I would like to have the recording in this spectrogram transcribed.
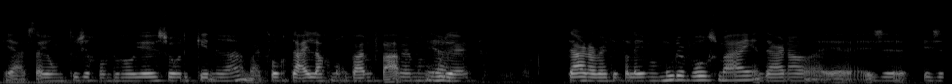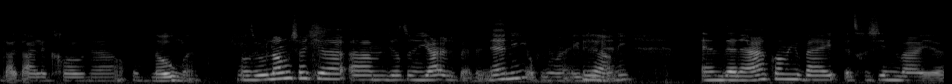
ja, sta je onder toezicht van bureau jeugdzorg de kinderen. Maar voogdij lag nog bij mijn vader en mijn Ja. moeder. daarna werd het alleen mijn moeder volgens mij. En daarna eh, is, eh, is het uiteindelijk gewoon eh, ontnomen. Want hoe lang zat je, ehm je had een jaar dus bij de nanny, of ik noem maar even Ja. de nanny. En daarna kwam je bij het gezin waar je,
